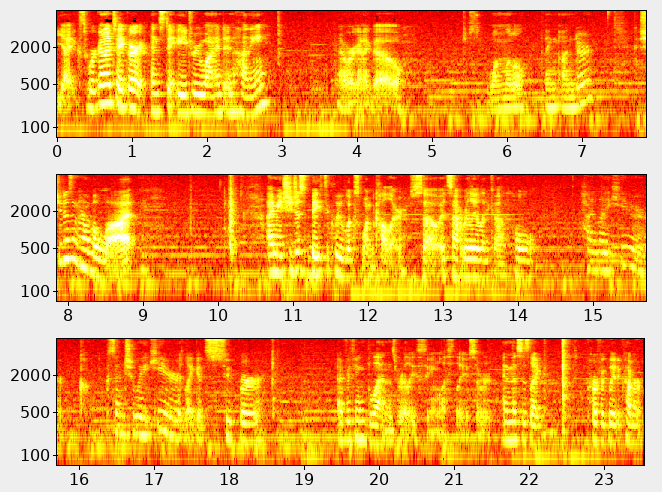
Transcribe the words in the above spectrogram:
Yikes, we're gonna take our Instant Age Rewind in Honey and we're gonna go just one little thing under. She doesn't have a lot. I mean, she just basically looks one color, so it's not really like a whole highlight here, accentuate here. Like it's super, everything blends really seamlessly. So, and this is like perfectly to cover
